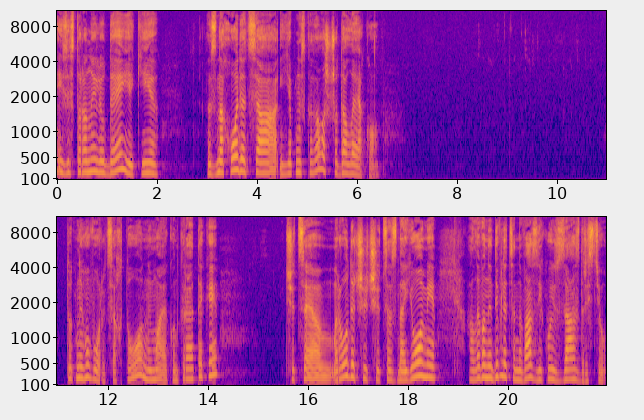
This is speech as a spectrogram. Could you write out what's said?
і зі сторони людей, які знаходяться, я б не сказала, що далеко. Тут не говориться хто, немає конкретики, чи це родичі, чи це знайомі, але вони дивляться на вас з якоюсь заздрістю.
